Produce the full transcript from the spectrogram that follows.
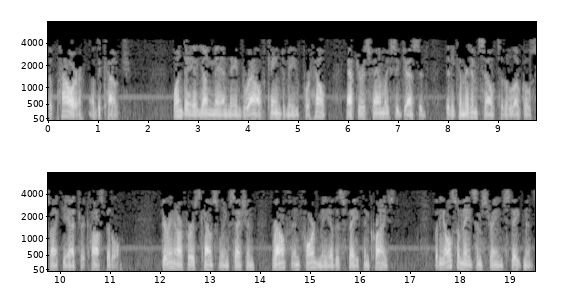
The Power of the Couch. One day a young man named Ralph came to me for help after his family suggested that he commit himself to the local psychiatric hospital. During our first counseling session, Ralph informed me of his faith in Christ. But he also made some strange statements.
